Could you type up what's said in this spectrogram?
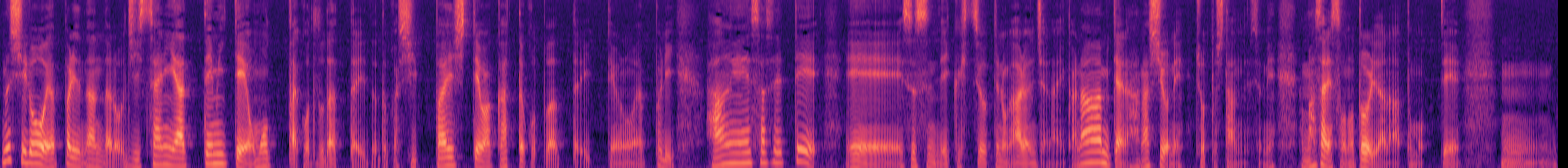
むしろやっぱりなんだろう実際にやってみて思ったことだったりだとか失敗して分かったことだったりっていうのをやっぱり反映させて、えー、進んでいく必要っていうのがあるんじゃないかなみたいな話をねちょっとしたんですよね。まさにその通りだなと思って。うん。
